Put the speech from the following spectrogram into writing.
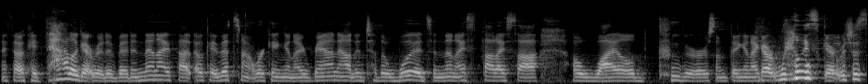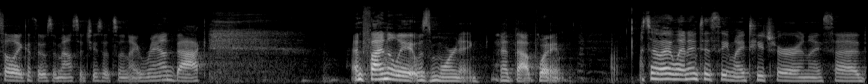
I thought, okay, that'll get rid of it. And then I thought, okay, that's not working. And I ran out into the woods. And then I thought I saw a wild cougar or something. And I got really scared, which is silly because it was in Massachusetts. And I ran back. And finally, it was morning at that point. So I went in to see my teacher and I said,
